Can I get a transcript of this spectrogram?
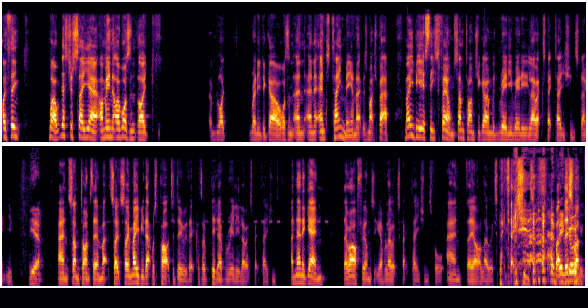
I think, well, let's just say, yeah. I mean, I wasn't like, like ready to go. I wasn't, and and it entertained me, and that was much better. Maybe it's these films. Sometimes you go in with really really low expectations, don't you? Yeah, and sometimes they're ma- so so maybe that was part to do with it because I did have really low expectations. And then again, there are films that you have low expectations for, and they are low expectations. but they this go one,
